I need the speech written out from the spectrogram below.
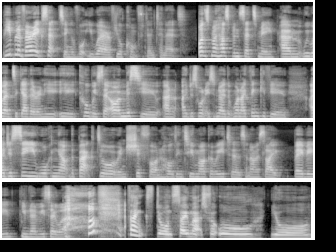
People are very accepting of what you wear if you're confident in it. Once my husband said to me, um, we weren't together, and he, he called me to say, Oh, I miss you. And I just want you to know that when I think of you, I just see you walking out the back door in chiffon holding two margaritas. And I was like, Baby, you know me so well. Thanks, Dawn, so much for all your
